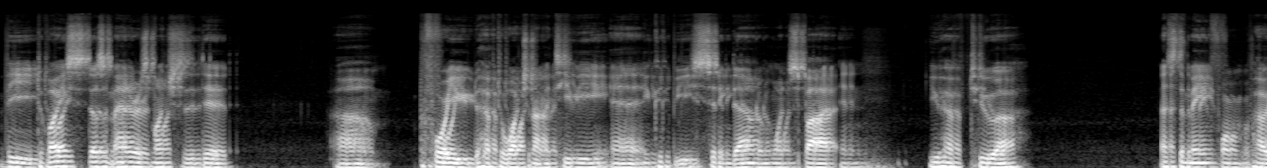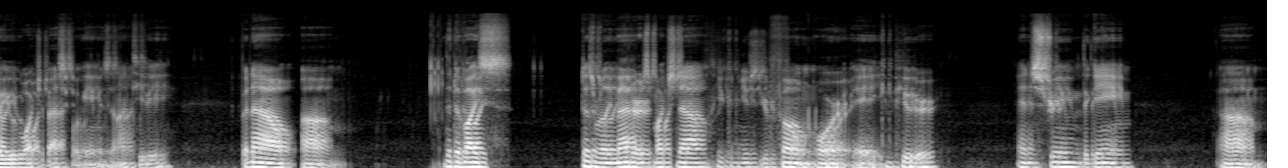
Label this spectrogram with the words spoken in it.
the device doesn't matter as much as it did um, before. You have to watch it on a TV, and you could be sitting down in one spot, and you have to. Uh, that's the main form of how you would watch a basketball game is on TV. But now, um, the device doesn't really matter as much now. You can use your phone or a computer and stream the game. Um,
